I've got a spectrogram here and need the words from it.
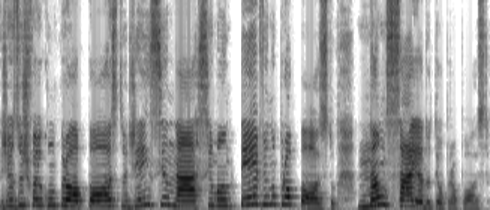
Jesus foi com o propósito de ensinar, se manter esteve no propósito, não saia do teu propósito.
